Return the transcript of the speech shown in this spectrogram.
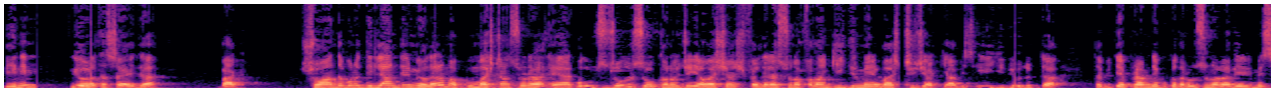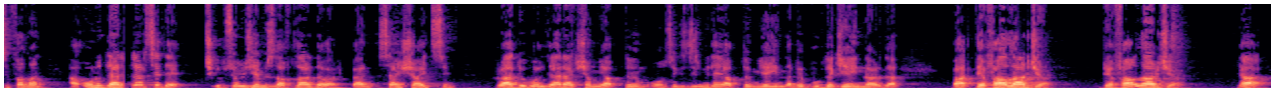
benim Galatasaray'da bak şu anda bunu dillendirmiyorlar ama bu maçtan sonra eğer olumsuz olursa Okan Hoca yavaş yavaş federasyona falan giydirmeye başlayacak. Ya biz iyi gidiyorduk da tabii depremde bu kadar uzun ara verilmesi falan. Ha, onu derlerse de çıkıp söyleyeceğimiz laflar da var. Ben sen şahitsin. Radyo Gol'de her akşam yaptığım 18-20'de yaptığım yayında ve buradaki yayınlarda bak defalarca defalarca ya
